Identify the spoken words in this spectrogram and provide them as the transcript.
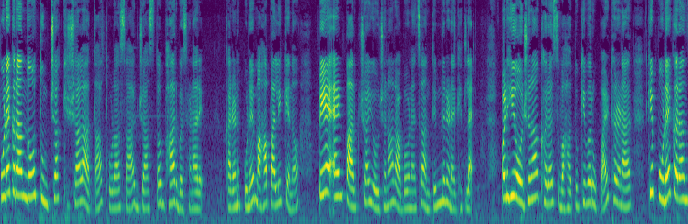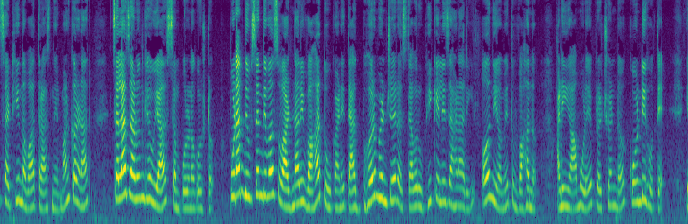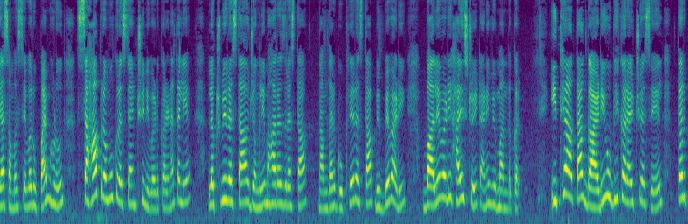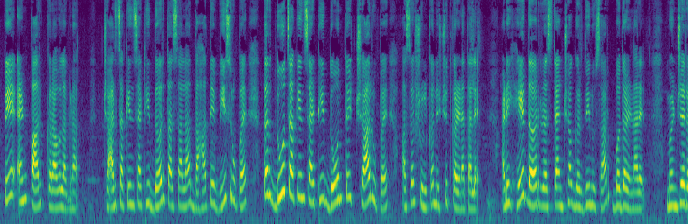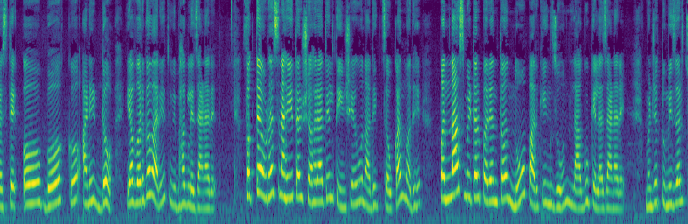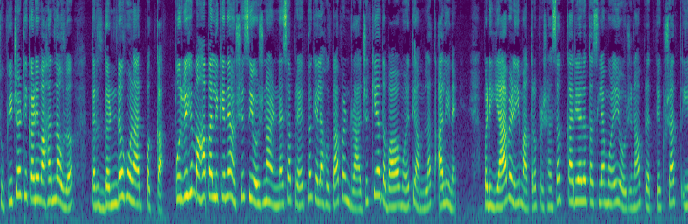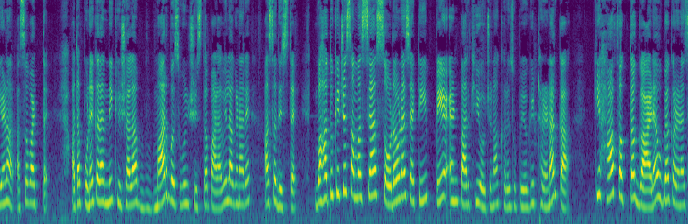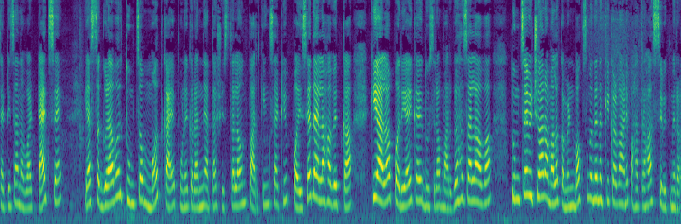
पुणेकरांनो तुमच्या खिशाला आता थोडासा जास्त भार बसणार आहे. कारण पुणे महापालिकेनं पे अँड पार्कच्या योजना राबवण्याचा अंतिम निर्णय घेतलाय. पण ही योजना खरंच वाहतुकीवर उपाय ठरणार की पुणेकरांसाठी नवा त्रास निर्माण करणार? चला जाणून घेऊया संपूर्ण गोष्ट. पुण्यात दिवसेंदिवस वाढणारी वाहतूक आणि त्यात भर म्हणजे रस्त्यावर उभी केली जाणारी अनियमित वाहनं. आणि यामुळे प्रचंड कोंडी होते. या समस्येवर उपाय म्हणून सहा प्रमुख रस्त्यांची निवड करण्यात आली आहे. लक्ष्मी रस्ता जंगली महाराज रस्ता नामदार गोखले रस्ता बिब्बेवाडी बालेवाडी हाय स्ट्रीट आणि विमाननगर. इथे आता गाडी उभी करायची असेल तर पे अँड पार्क करावं लागणार. चार चाकींसाठी दर तासाला दहा ते वीस रुपये तर दुचाकींसाठी दोन ते चार रुपये असं शुल्क निश्चित करण्यात आलंय. आणि हे दर रस्त्यांच्या गर्दीनुसार बदलणार आहेत. म्हणजे रस्ते अ ब क आणि ड या वर्गवारीत विभागले जाणार आहेत. फक्त एवढंच नाही तर शहरातील तीनशेहून अधिक चौकांमध्ये पन्नास मीटरपर्यंत नो पार्किंग झोन लागू केला जाणार आहे. म्हणजे तुम्ही जर चुकीच्या ठिकाणी वाहन लावलं तर दंड होणार पक्का. पूर्वीही महापालिकेने अशीच योजना आणण्याचा प्रयत्न केला होता पण राजकीय दबावामुळे ती अंमलात आली नाही. पण यावेळी मात्र प्रशासक कार्यरत असल्यामुळे योजना प्रत्यक्षात येणार असं वाटतंय. आता पुणेकरांनी खिशाला मार बसवून शिस्त पाळावी लागणार आहे असं दिसतंय. वाहतुकीची समस्या सोडवण्यासाठी पे अँड पार्क ही योजना खरंच उपयोगी ठरणार का? की हा फक्त गाड्या उभ्या करण्यासाठीचा नवा टॅक्स आहे? या सगळ्यावर तुमचं मत काय? पुणेकरांनी आता शिस्त लावून पार्किंगसाठी पैसे द्यायला हवेत का? की याला पर्याय काही दुसरा मार्ग हसायला हवा? तुमचे विचार आम्हाला कमेंट बॉक्समध्ये नक्की कळवा आणि पाहत रहा सिविक मिरर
